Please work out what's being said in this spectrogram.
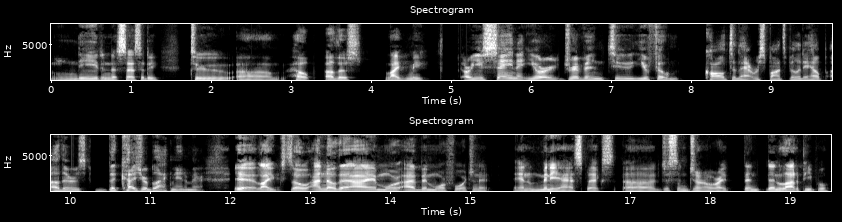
need and necessity to um, help others like me. Are you saying that you're driven to, you feel called to that responsibility to help others because you're a black man in America? Yeah, like, so I know that I am more, I've been more fortunate in many aspects, uh, just in general, right? Than, than a lot of people.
